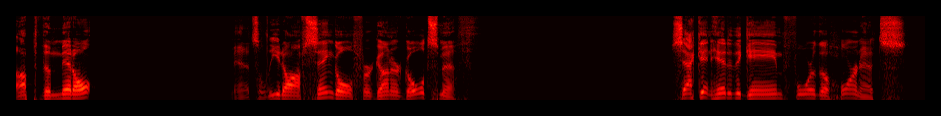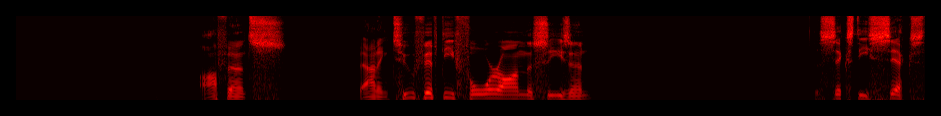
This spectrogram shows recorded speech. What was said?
up the middle. And it's a leadoff single for Gunnar Goldsmith. Second hit of the game for the Hornets. Offense batting 254 on the season. The 66th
